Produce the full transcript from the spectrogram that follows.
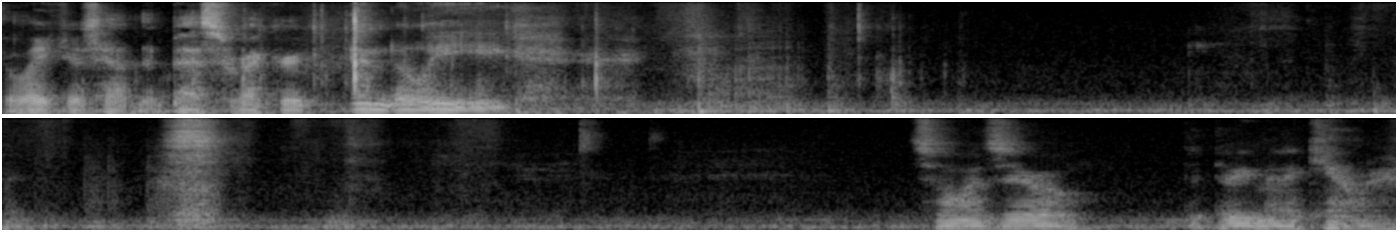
The Lakers have the best record in the league. On zero, the three minute counter.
